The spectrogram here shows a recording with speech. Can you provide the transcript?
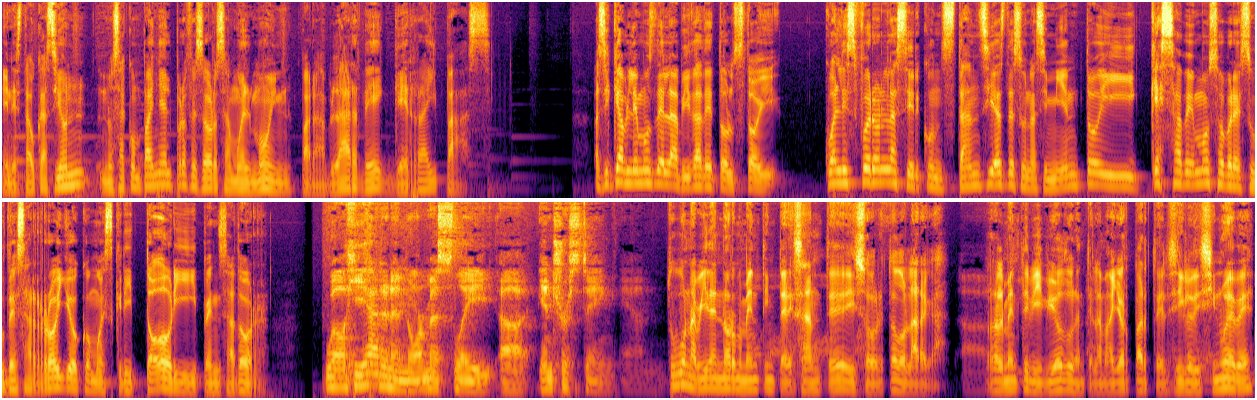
En esta ocasión nos acompaña el profesor Samuel Moyn para hablar de guerra y paz. Así que hablemos de la vida de Tolstoy. ¿Cuáles fueron las circunstancias de su nacimiento y qué sabemos sobre su desarrollo como escritor y pensador? Uh, Tuvo una vida enormemente interesante y sobre todo larga. Realmente vivió durante la mayor parte del siglo XIX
